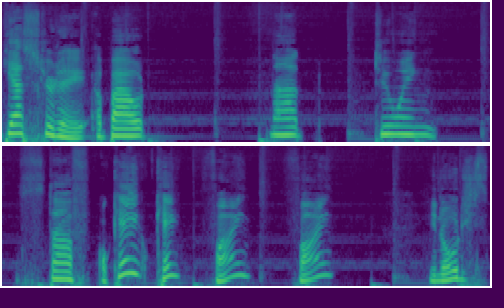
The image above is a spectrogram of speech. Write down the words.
yesterday about not doing stuff. Okay, okay, fine, fine. You know, just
